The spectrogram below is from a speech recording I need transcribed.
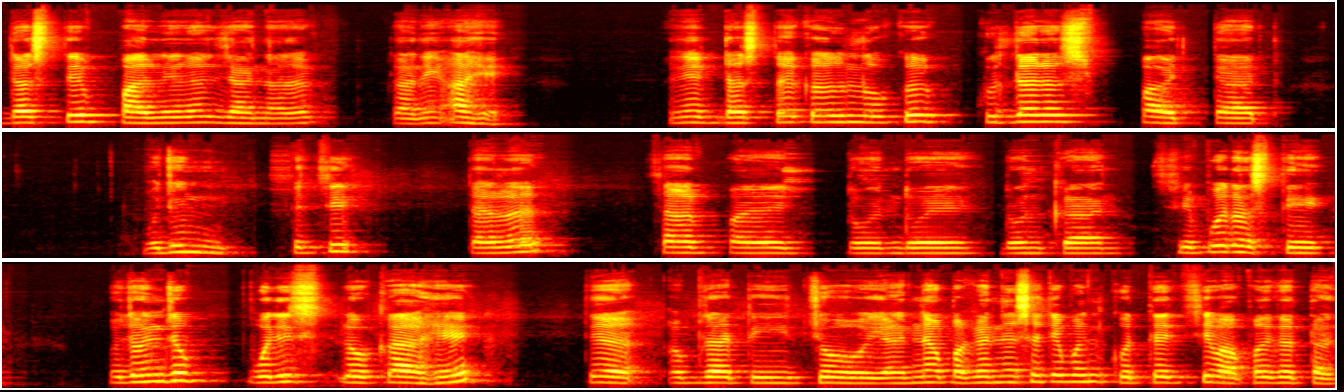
दस्ते पाळलेलं जाणारं प्राणी आहे. आणि दस्त करून लोक कुत्र्यालाच पाळतात. अजून त्याची त्याला चार पाय दोन डोळे दोन कान शिपूर असते. अजून जो पोलीस लोक आहे ते अपराधी चोर यांना पकडण्यासाठी पण कुत्र्याचे वापर करतात.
